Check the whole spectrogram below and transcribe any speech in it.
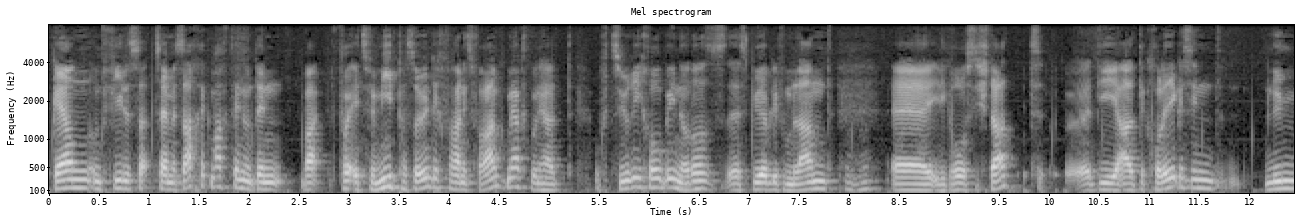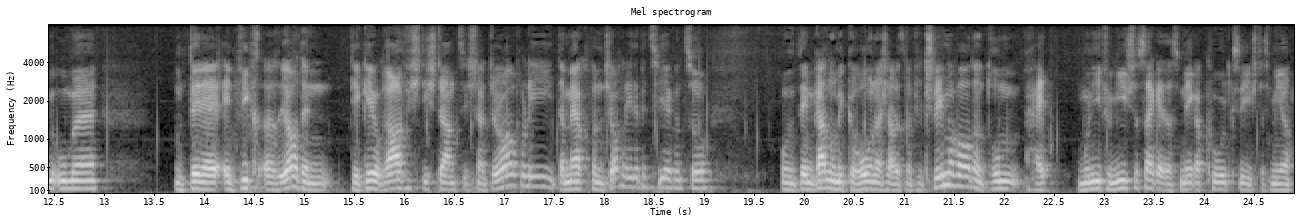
gern und viel sa- zusammen Sachen gemacht haben und dann, jetzt für mich persönlich, habe ich es vor allem gemerkt, als ich halt auf Zürich gekommen bin, oder? das, Bübli vom Land, äh, in die große Stadt, äh, die alten Kollegen sind nicht mehr rum, und dann entwickelt, also ja, dann die geografische Distanz ist natürlich auch ein bisschen, da merkt man schon ein bisschen in der Beziehung und so. Und dann gerade noch mit Corona ist alles noch viel schlimmer geworden und darum hat, muss ich für mich schon sagen, dass es mega cool war, dass wir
